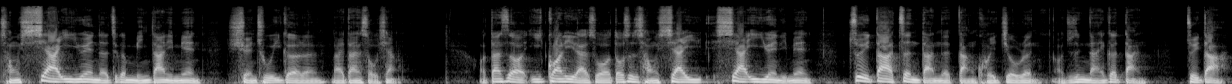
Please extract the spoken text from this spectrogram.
从下议院的这个名单里面选出一个人来当首相。哦，但是哦，依惯例来说，都是从下议下议院里面最大政党的党魁就任啊，就是哪一个党最大，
